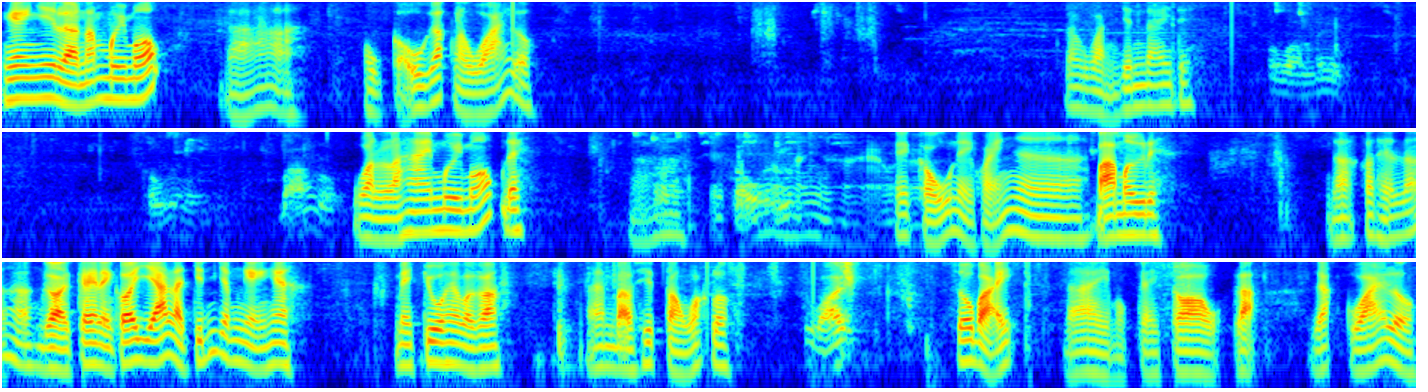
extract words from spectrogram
ngang như là 51 đó một củ rất là quái luôn đâu hoành trên đây đi. Hoành là 21 đi. Đó. cái cũ này khoảng ờ, 30 đi. Đó có thể lớn hơn. Rồi cây này có giá là 900 ngàn ha. Me chua ha bà con. Đó, em bao ship toàn quốc luôn. Số 7 số 7 đây một cây co lắc gắt quái luôn.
